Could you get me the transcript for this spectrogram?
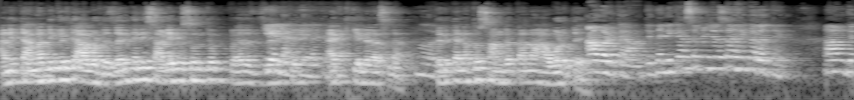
आणि त्यांना देखील ते आवडतं. जरी त्यांनी साडी नेसून तो. ऍक्ट केलेला असला. तरी त्यांना तो सांगताना आवडतंय. आवडते आवडते त्यांनी काय असं म्हणजे असं हे करत नाही. म्हणजे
